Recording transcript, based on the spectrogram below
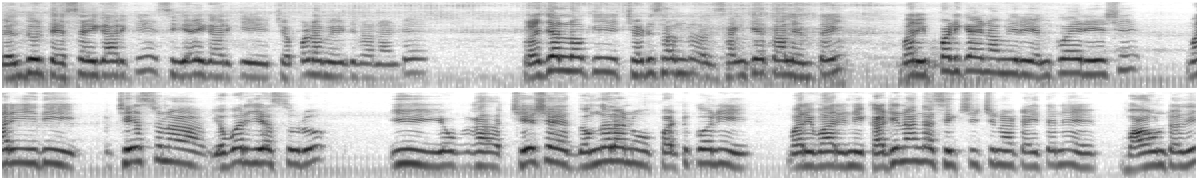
వెల్దుర్తి ఎస్ఐ గారికి సిఐ గారికి చెప్పడం ఏంటిదనంటే ప్రజల్లోకి చెడు సంకేతాలు వెళ్తాయి. మరి ఇప్పటికైనా మీరు ఎంక్వైరీ చేసి మరి ఇది చేస్తున్న ఎవరు చేస్తున్నారు ఈ యొక్క చేసే దొంగలను పట్టుకొని మరి వారిని కఠినంగా శిక్షించినట్టయితేనే బాగుంటుంది.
